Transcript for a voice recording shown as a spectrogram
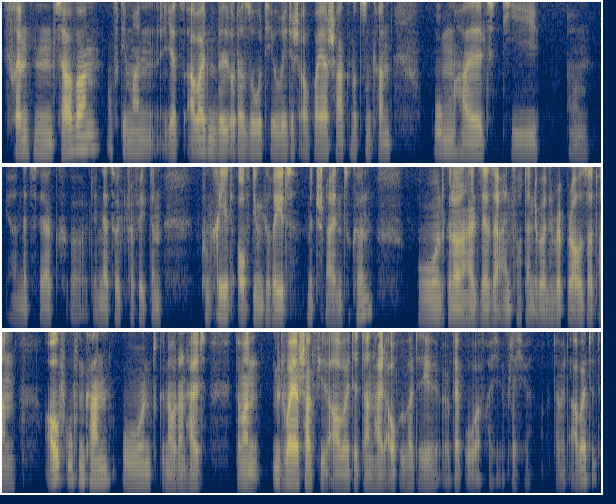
fremden Servern, auf denen man jetzt arbeiten will oder so, theoretisch auch Wireshark nutzen kann, um halt die ähm, ja, Netzwerk, äh, den Netzwerktraffic dann konkret auf dem Gerät mitschneiden zu können. Und genau dann halt sehr, sehr einfach dann über den Webbrowser dann aufrufen kann und genau dann halt, wenn man mit Wireshark viel arbeitet, dann halt auch über die Web-Oberfläche damit arbeitet.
